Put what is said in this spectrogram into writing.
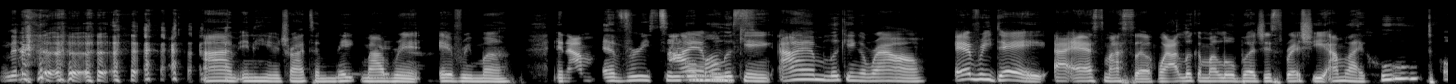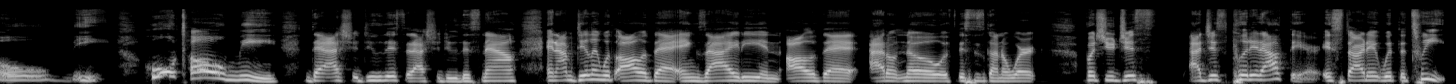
I'm in here trying to make my rent every month. And I'm every single I am month. looking I am looking around every day. I ask myself when I look at my little budget spreadsheet, I'm like, who told me? Who told me that I should do this, that I should do this now? And I'm dealing with all of that anxiety and all of that. I don't know if this is going to work, but you just, I just put it out there. It started with the tweet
